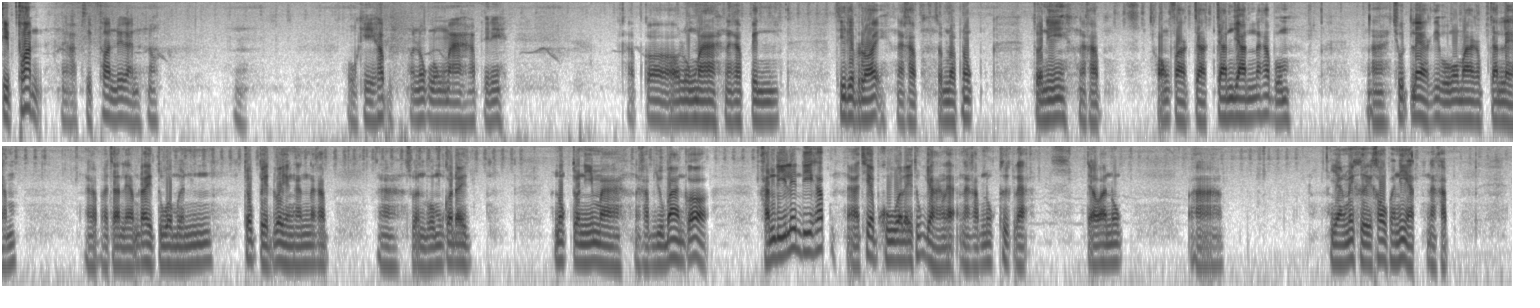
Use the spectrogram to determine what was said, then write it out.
สิบท่อนนะครับสิบท่อนด้วยกันเนาะโอเคครับเอานกลงมาครับทีนี้ ครับก็เอาลงมานะครับเป็น ที่เรียบร้อยนะครับสำหรับนกตัวนี้นะครับ ของฝากจากจันยันนะครับผมนะชุดแรกที่ผมเอามากับจันแหลมนะครับอาจารย์แหลมได้ตัวเหมือนเจ้าเป็ดว่าอย่างนั้นนะครับอ่าส่วนผมก็ได้นกตัวนี้มานะครับ อยู่บ้านก็ขันดีเล่นดีครับอ่าเทียบครูอะไรทุกอย่างแหละนะครับ นกคึกแล้วแต่ว่านกอ่ายังไม่เคยเข้าพเนียดนะครับ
